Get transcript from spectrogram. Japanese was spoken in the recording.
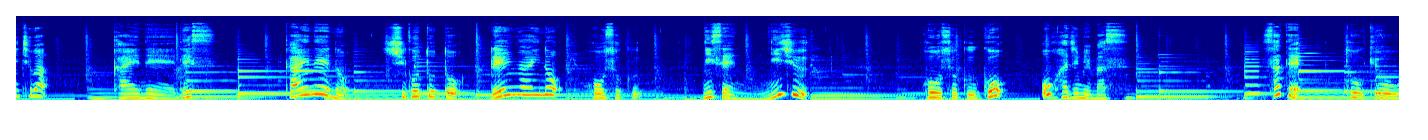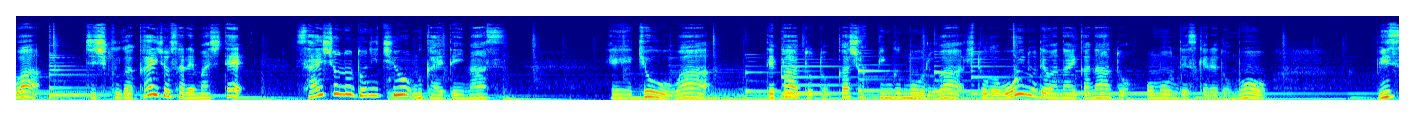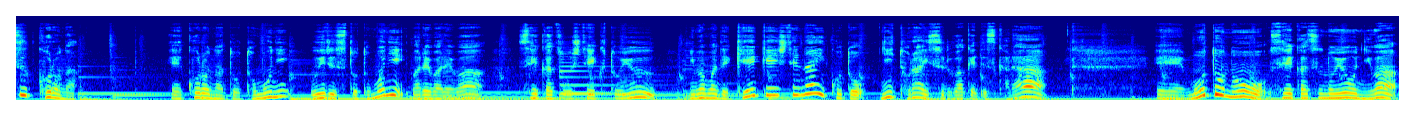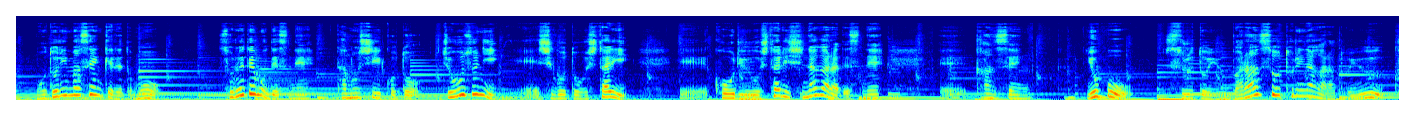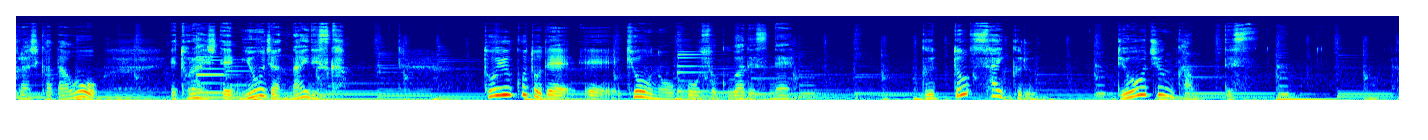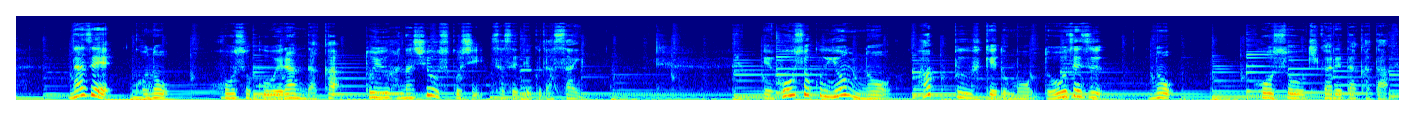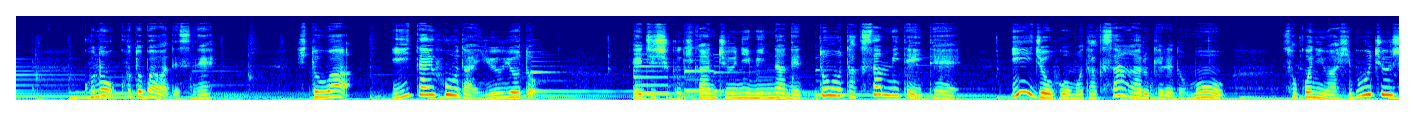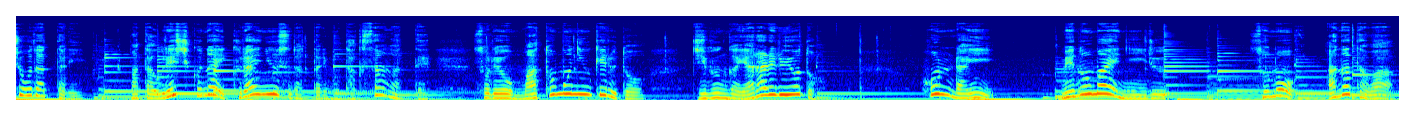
にちは。かえねえです。かえねえの仕事と恋愛の法則。2020法則5を始めます。さて東京は自粛が解除されまして最初の土日を迎えています、えー、今日はデパートとかショッピングモールは人が多いのではないかなと思うんですけれどもウィズコロナ。えコロナとともにウイルスとともに我々は生活をしていくという今まで経験してないことにトライするわけですから、えー、元の生活のようには戻りませんけれどもそれでもですね楽しいこと上手に、仕事をしたり、え交流をしたりしながらですね、え感染予防するというバランスを取りながらという暮らし方を、トライしてみようじゃないですか。ということで、えー、今日の法則はですねグッドサイクル良循環です。なぜこの法則を選んだかという話を少しさせてください。え法則4の「八風吹けども同絶」の放送を聞かれた方この言葉はですね人は言いたい放題言うよとえ自粛期間中にみんなネットをたくさん見ていていい情報もたくさんあるけれどもそこには誹謗中傷だったりまた嬉しくない暗いニュースだったりもたくさんあってそれをまともに受けると自分がやられるよと。本来目の前にいるそのあなたは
